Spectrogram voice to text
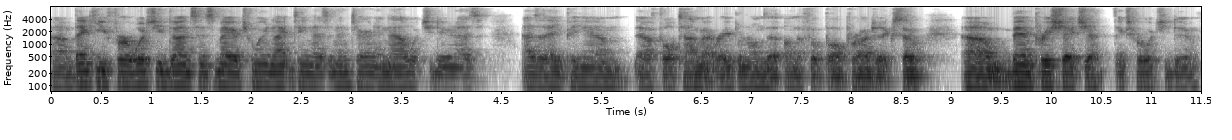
Um, thank you for what you've done since May of 2019 as an intern, and now what you're doing as as an APM uh, full time at Rayburn on the on the football project. So um, Ben, appreciate you. Thanks for what you do.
